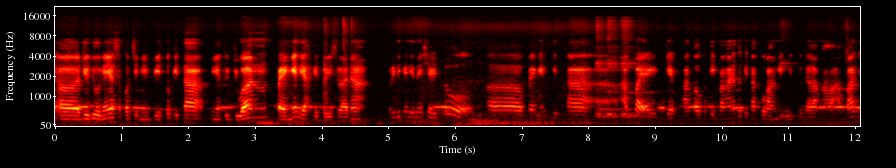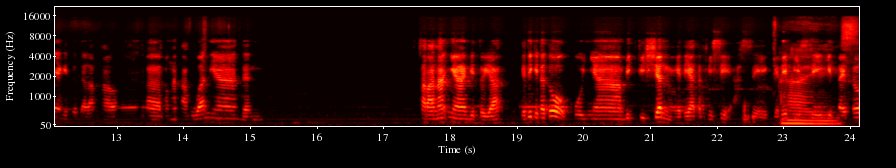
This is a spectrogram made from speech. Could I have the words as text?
uh, judulnya ya Sekoci Mimpi itu kita punya tujuan pengen ya gitu istilahnya pendidikan Indonesia itu uh, pengen kita apa ya gap atau ketimpangan itu kita kurangi gitu dalam hal apanya gitu dalam hal uh, pengetahuannya dan sarananya gitu ya. Jadi kita tuh punya big vision gitu ya visi asik. Jadi visi kita itu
